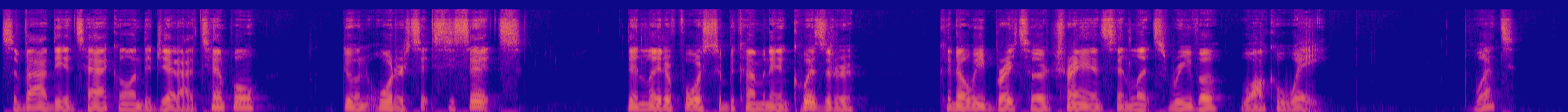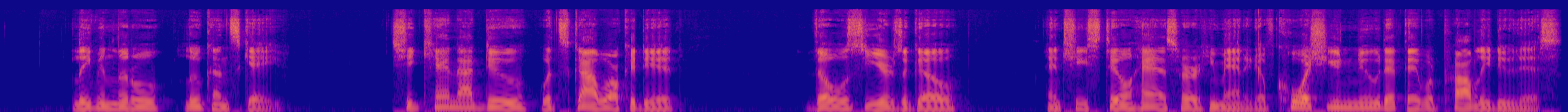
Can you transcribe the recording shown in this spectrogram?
survived the attack on the Jedi Temple during Order 66, then later forced to become an Inquisitor. Kenobi breaks her trance and lets Reva walk away. What? Leaving little Luke unscathed. She cannot do what Skywalker did those years ago, and she still has her humanity. Of course, you knew that they would probably do this.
